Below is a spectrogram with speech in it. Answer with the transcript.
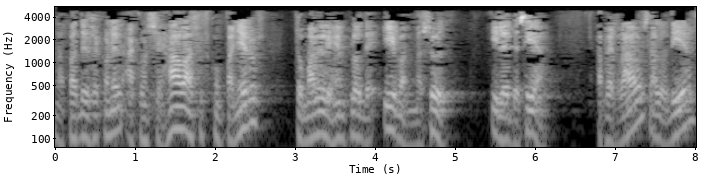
la paz de Dios con él, aconsejaba a sus compañeros tomar el ejemplo de Ibn Masud y les decía, aferraos a los días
